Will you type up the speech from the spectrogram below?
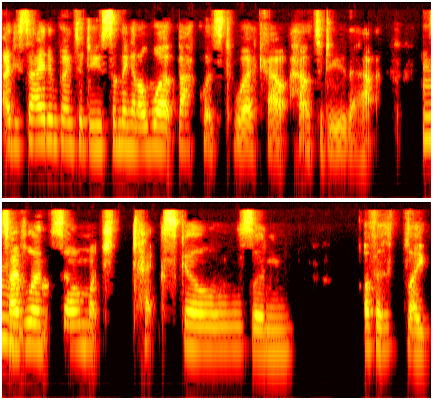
I decide I'm going to do something and I'll work backwards to work out how to do that. Mm. So I've learned so much tech skills and other like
